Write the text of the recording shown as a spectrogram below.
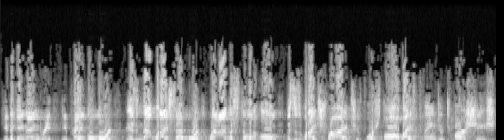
He became angry. He prayed to the Lord, Isn't that what I said, Lord, when I was still at home? This is what I tried to forestall by fleeing to Tarshish.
